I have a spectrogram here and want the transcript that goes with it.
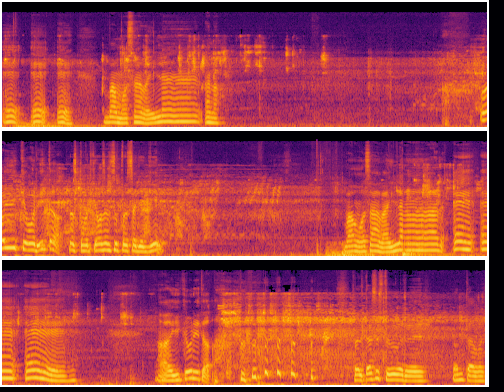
eh, eh, eh. Vamos a bailar. Ah, no. ¡Uy, qué bonito! Nos convertimos en Super Saiyajin. Vamos a bailar. Eh, eh, eh. ¡Ay, qué bonito! Faltaste tú, bebé. ¿Dónde?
